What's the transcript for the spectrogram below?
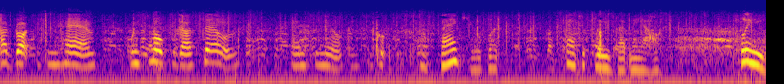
I brought you some ham. We smoked it ourselves. And some milk. Oh, thank you, but can't you please let me out? Please,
